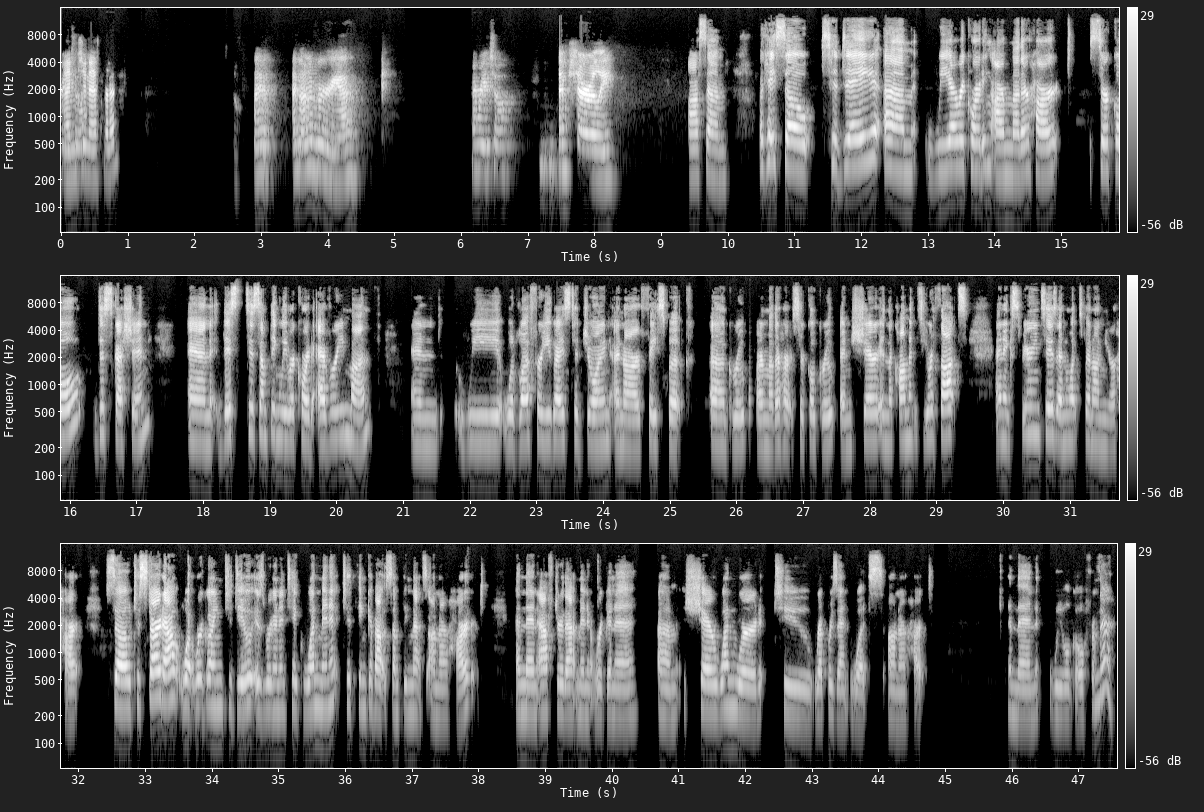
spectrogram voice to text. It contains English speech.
I'm Janessa. I'm, I'm Anna Maria. I'm Rachel. I'm Shirley. Awesome. Okay, so today um, we are recording our Mother Heart Circle discussion. And this is something we record every month. And we would love for you guys to join in our Facebook uh, group, our Mother Heart Circle group, and share in the comments your thoughts and experiences and what's been on your heart. So, to start out, what we're going to do is we're going to take one minute to think about something that's on our heart. And then after that minute, we're going to um, share one word to represent what's on our heart. And then we will go from there.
